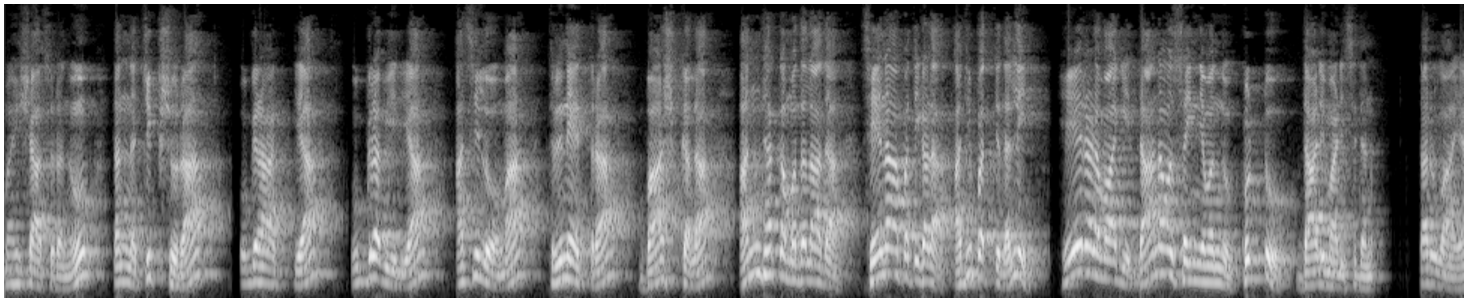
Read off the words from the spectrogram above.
ಮಹಿಷಾಸುರನು ತನ್ನ ಚಿಕ್ಷುರ ಉಗ್ರಾತ್ಯ ಉಗ್ರವೀರ್ಯ, ಅಸಿಲೋಮ, ತ್ರಿನೇತ್ರ, ಬಾಷ್ಕಲ, ಅಂಧಕ ಮೊದಲಾದ ಸೇನಾಪತಿಗಳ ಅಧಿಪತ್ಯದಲ್ಲಿ ಹೇರಳವಾಗಿ ದಾನವ ಸೈನ್ಯವನ್ನು ಕೊಟ್ಟು ದಾಳಿ ಮಾಡಿಸಿದನು. ತರುವಾಯ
